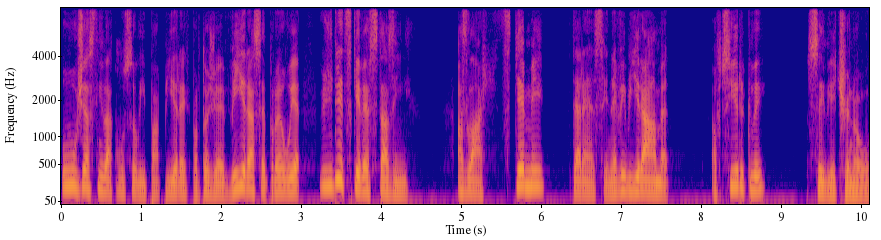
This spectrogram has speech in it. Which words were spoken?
úžasný lakmusový papírek, protože víra se projevuje vždycky ve vztazích a zvlášť s těmi, které si nevybíráme. A v církvi si většinou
